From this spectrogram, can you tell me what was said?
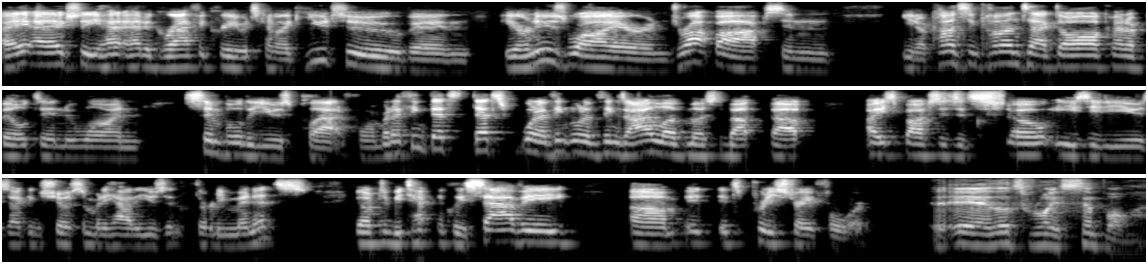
I, I actually had, had a graphic creator, which kind of like YouTube and PR Newswire and Dropbox and you know Constant Contact, all kind of built into one simple to use platform. But I think that's that's what I think one of the things I love most about about Isebox is it's so easy to use. I can show somebody how to use it in 30 minutes. You don't have to be technically savvy. Um, it, it's pretty straightforward. It, it looks really simple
